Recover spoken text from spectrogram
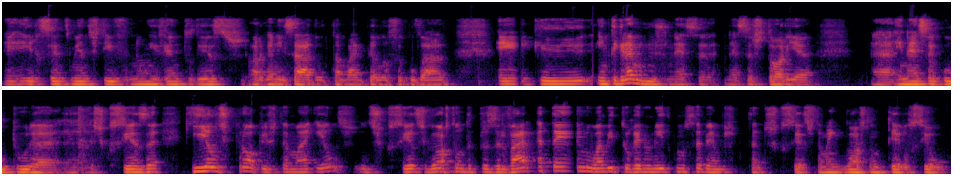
e recentemente estive num evento desses, organizado também pela faculdade, é que integramos-nos nessa, nessa história uh, e nessa cultura uh, escocesa, que eles próprios também, eles, os escoceses, gostam de preservar, até no âmbito do Reino Unido, como sabemos. Portanto, os escoceses também gostam de ter o seu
